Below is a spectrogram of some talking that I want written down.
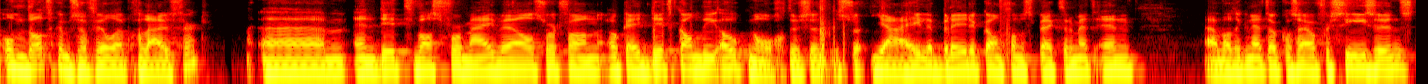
omdat ik hem zoveel heb geluisterd. Um, en dit was voor mij wel een soort van, oké, dit kan die ook nog. Dus het, ja, hele brede kant van het spectrum met en wat ik net ook al zei over Seasons,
